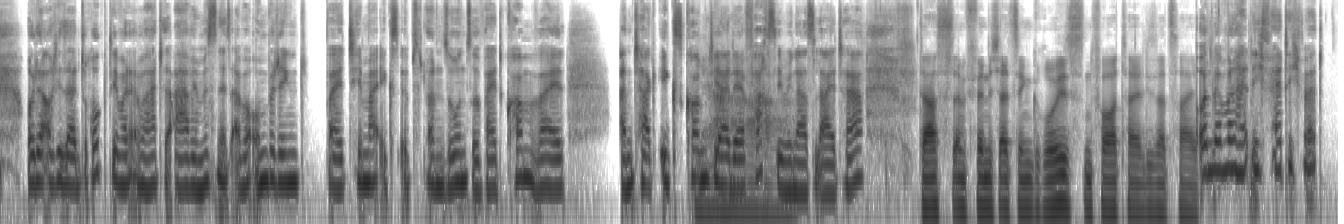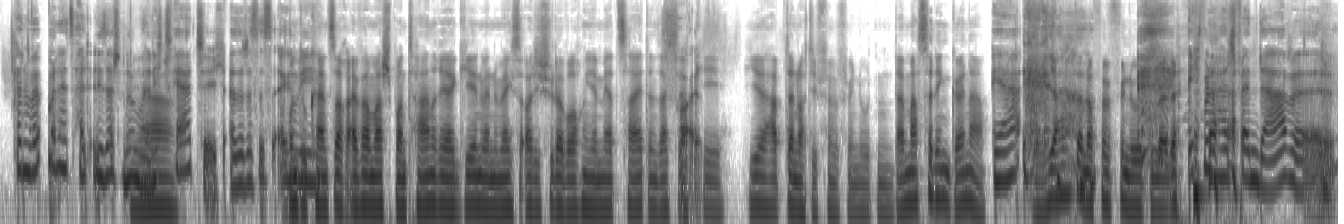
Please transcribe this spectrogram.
oder auch dieser Druck, den man immer hatte, ah, wir müssen jetzt aber unbedingt bei Thema XY so und so weit kommen, weil an Tag X kommt ja, ja der Fachseminarsleiter. Das empfinde ich als den größten Vorteil dieser Zeit. Und wenn man halt nicht fertig wird, dann wird man jetzt halt in dieser Stunde ja. mal nicht fertig. Also das ist irgendwie. Und du kannst auch einfach mal spontan reagieren, wenn du merkst, oh, die Schüler brauchen hier mehr Zeit, dann sagst Voll. du, okay, hier habt ihr noch die fünf Minuten. Dann machst du den Gönner. Ja. So, hier habt ihr noch fünf Minuten, Leute. Ich bin halt spendabel.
